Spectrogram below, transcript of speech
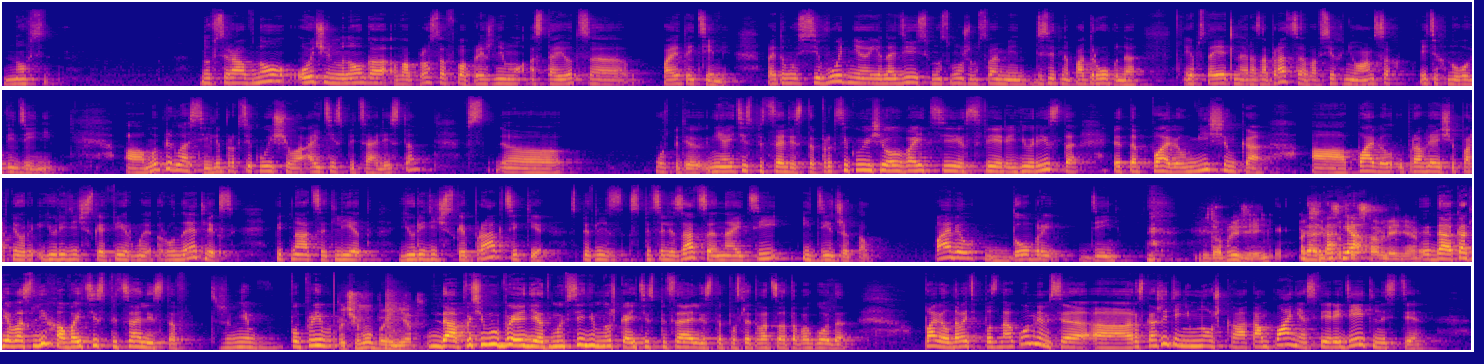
но, но все равно очень много вопросов по-прежнему остается по этой теме. Поэтому сегодня, я надеюсь, мы сможем с вами действительно подробно и обстоятельно разобраться во всех нюансах этих нововведений. А, мы пригласили практикующего IT-специалиста, господи, не IT-специалиста, практикующего в IT-сфере юриста, это Павел Мищенко. А, Павел – управляющий партнер юридической фирмы «Рунетликс», 15 лет юридической практики, специализация на IT и digital. Павел, добрый день. Добрый день. Спасибо да, как за я, представление. Да, как я вас лихо в IT-специалистов. Мне по Почему бы и нет? Да, почему бы и нет. Мы все немножко IT-специалисты после 2020 года. Павел, давайте познакомимся. А, расскажите немножко о компании, о сфере деятельности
